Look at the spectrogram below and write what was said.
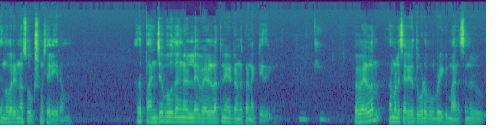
എന്ന് പറയുന്ന സൂക്ഷ്മ ശരീരം അത് പഞ്ചഭൂതങ്ങളിലെ വെള്ളത്തിനായിട്ടാണ് കണക്ട് ചെയ്തിരിക്കുന്നത്. അപ്പോൾ വെള്ളം നമ്മുടെ ശരീരത്തൂടെ പോകുമ്പോഴേക്കും മനസ്സിനൊരു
